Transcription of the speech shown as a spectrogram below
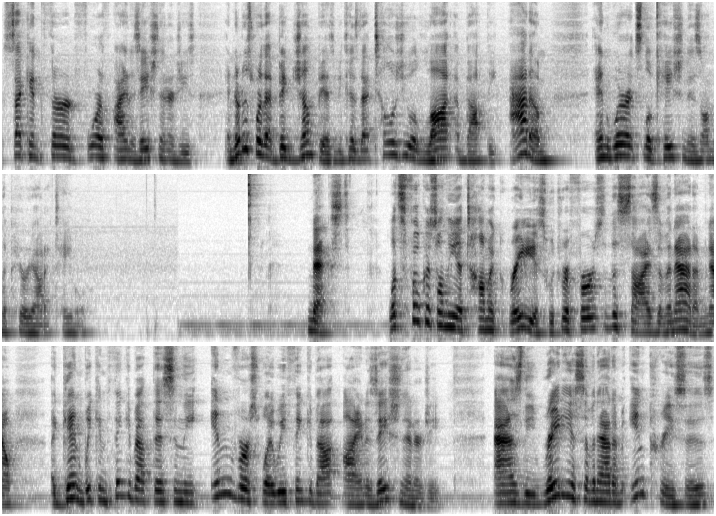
second, third, fourth ionization energies, and notice where that big jump is because that tells you a lot about the atom and where its location is on the periodic table. Next, let's focus on the atomic radius, which refers to the size of an atom. Now, again, we can think about this in the inverse way we think about ionization energy. As the radius of an atom increases,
